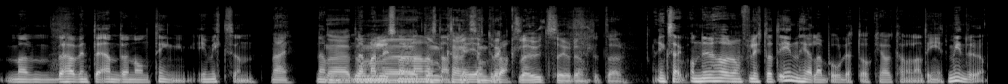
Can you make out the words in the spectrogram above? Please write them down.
man behöver inte ändra någonting i mixen Nej. när, nej, när de, man lyssnar någon eh, de annanstans. kan det är liksom veckla ut sig ordentligt där. Exakt. Och nu har de flyttat in hela bordet och högtalarna allting i ett mindre rum.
